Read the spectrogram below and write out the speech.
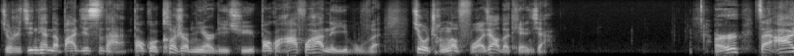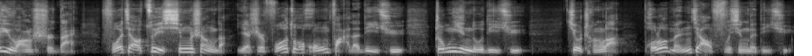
就是今天的巴基斯坦，包括克什米尔地区，包括阿富汗的一部分，就成了佛教的天下。而在阿育王时代，佛教最兴盛的，也是佛陀弘法的地区——中印度地区，就成了。婆罗门教复兴的地区，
